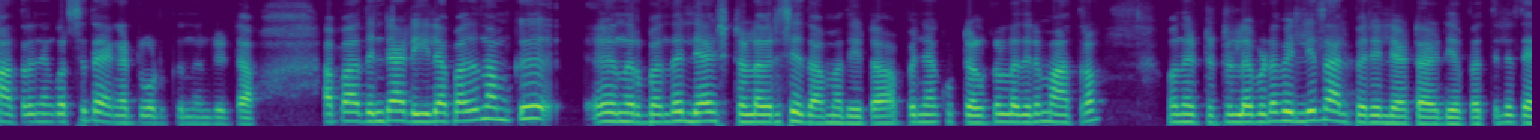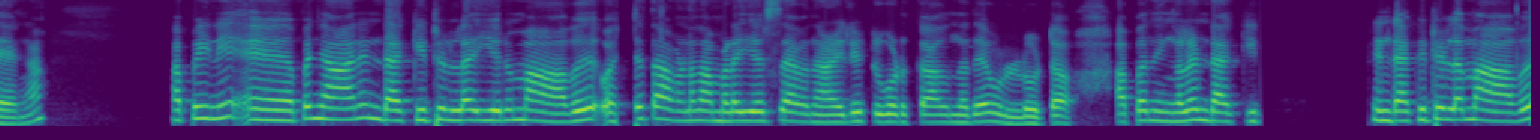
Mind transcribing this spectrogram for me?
മാത്രം ഞാൻ കുറച്ച് തേങ്ങ ഇട്ട് കൊടുക്കുന്നുണ്ട് കേട്ടോ അപ്പം അതിന്റെ അടിയിൽ അപ്പം അത് നമുക്ക് നിർബന്ധമില്ല. ഇഷ്ടമുള്ളവർ ചെയ്താൽ മതി കേട്ടോ അപ്പം ഞാൻ കുട്ടികൾക്കുള്ളതിൽ മാത്രം ഒന്ന് ഇട്ടിട്ടുള്ള ഇവിടെ വലിയ താല്പര്യമില്ല കേട്ടോ ഇടിയപ്പത്തിൽ തേങ്ങ. അപ്പം ഇനി അപ്പൊ ഞാൻ ഉണ്ടാക്കിയിട്ടുള്ള ഈ ഒരു മാവ് ഒറ്റ തവണ നമ്മൾ ഈ ഒരു സെവനാഴിയിൽ ഇട്ട് കൊടുക്കാവുന്നതേ ഉള്ളൂ കേട്ടോ അപ്പം നിങ്ങൾ ഉണ്ടാക്കി ഉണ്ടാക്കിയിട്ടുള്ള മാവ്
